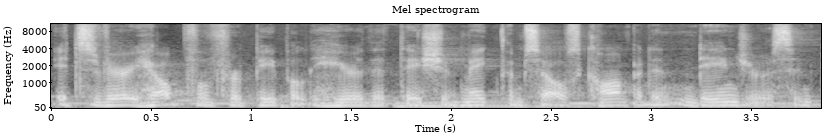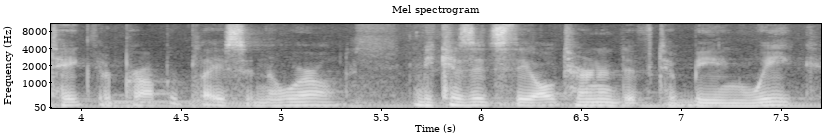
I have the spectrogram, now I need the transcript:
it's very helpful for people to hear that they should make themselves competent and dangerous and take their proper place in the world because it's the alternative to being weak.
